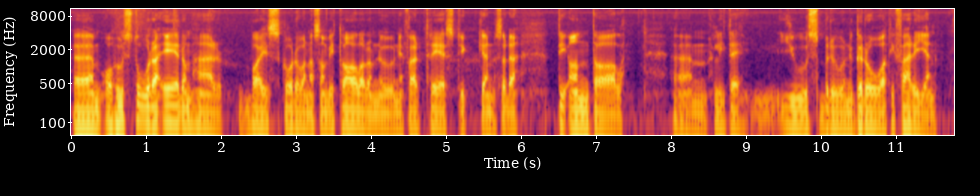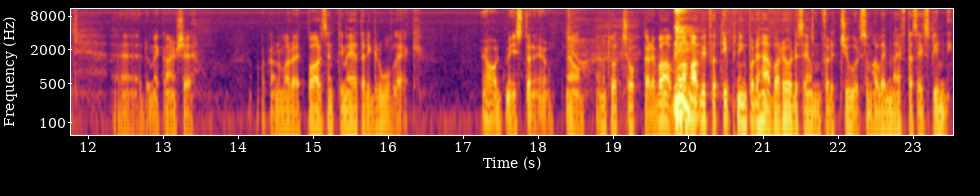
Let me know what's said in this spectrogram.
Um, och hur stora är de här bajskorvarna som vi talar om nu? Ungefär tre stycken sådär till antal. Um, lite ljusbrun, gråa till färgen. Ehm, de är kanske vad kan de vara, ett par centimeter i grovlek. Ja, åtminstone. Ja. Ja, eventuellt tjockare. Vad, vad har vi för tippning på det här? Vad rör det sig om för ett djur som har lämnat efter sig spillning?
